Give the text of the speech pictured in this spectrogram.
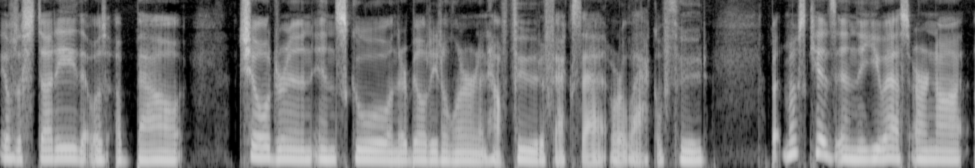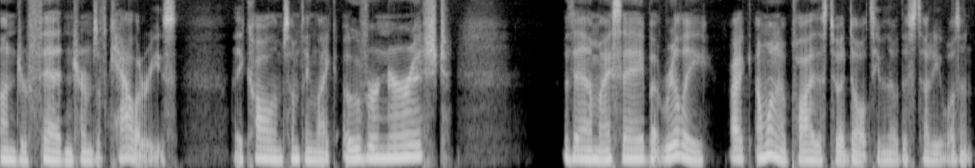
It was a study that was about children in school and their ability to learn and how food affects that or lack of food. But most kids in the US are not underfed in terms of calories. They call them something like overnourished. Them, I say, but really, I, I want to apply this to adults, even though the study wasn't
